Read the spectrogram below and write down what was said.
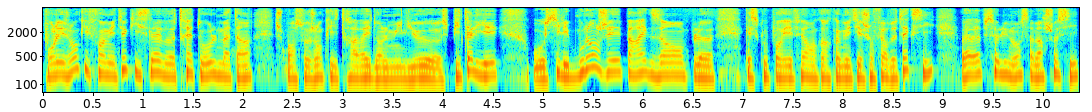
pour les gens qui font un métier qui se lève très tôt le matin. Je pense aux gens qui travaillent dans le milieu hospitalier ou aussi les boulangers par exemple. Qu'est-ce que vous pourriez faire encore comme métier chauffeur de taxi? Ouais, absolument, ça marche aussi.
